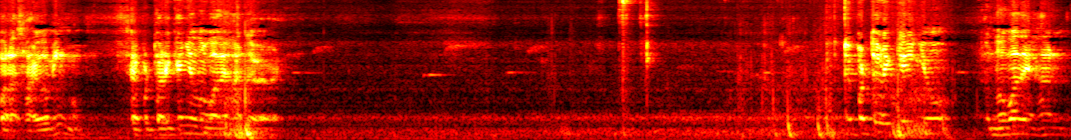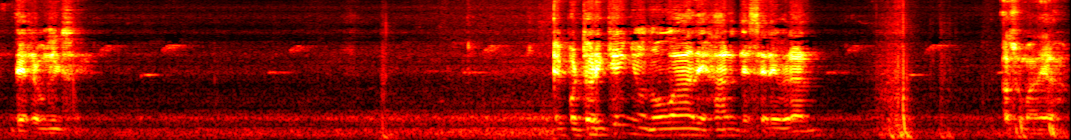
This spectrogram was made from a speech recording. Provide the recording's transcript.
para sábado domingo. O sea, el puertorriqueño no va a dejar de beber. El puertorriqueño no va a dejar de reunirse. El puertorriqueño no va a dejar de celebrar a su manera.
